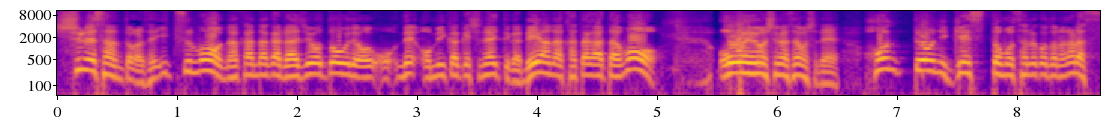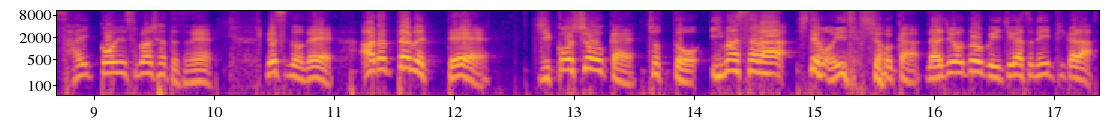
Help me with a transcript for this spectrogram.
シュネさんとかですね、いつもなかなかラジオ動画でおおね、お見かけしないっていうか、レアな方々も応援をしてくださいましたね。本当にゲストもさることながら最高に素晴らしかったですね。ですので、改めて、自己紹介、ちょっと今更してもいいでしょうか。ラジオトーク1月の1日から、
